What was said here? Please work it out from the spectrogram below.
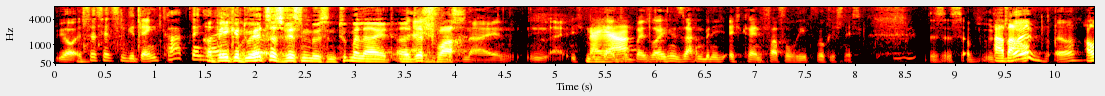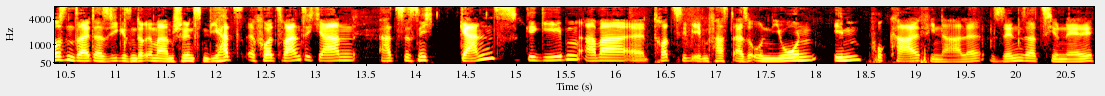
ja. Ist das jetzt ein Gedenktag? Denn gleich, Beke, du hättest das wissen müssen. Tut mir leid. Also, nein, das ist schwach. Nein, nein. Ich naja. also, bei solchen Sachen bin ich echt kein Favorit, wirklich nicht. Das ist Aber toll. Ja. Außenseiter-Siege sind doch immer am schönsten. Die hat's äh, vor 20 Jahren hat es das nicht ganz gegeben, aber äh, trotzdem eben fast. Also Union im Pokalfinale. Sensationell.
